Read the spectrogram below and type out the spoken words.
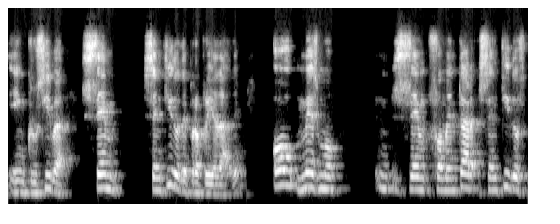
inclusiva sen sentido de propiedade ou mesmo mm, sen fomentar sentidos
